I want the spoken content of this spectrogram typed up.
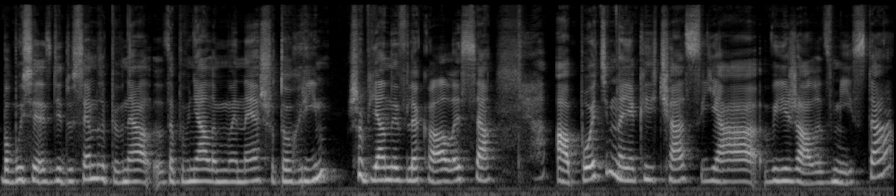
бабуся з дідусем запевняли, запевняли мене, що то грім, щоб я не злякалася. А потім на якийсь час я виїжджала з міста,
